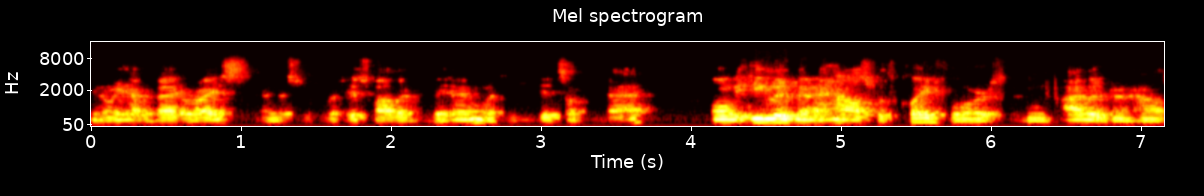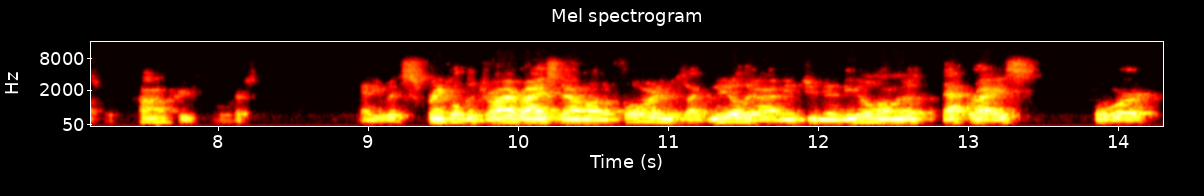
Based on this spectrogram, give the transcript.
you know we had a bag of rice, and this was what his father did to him when he did something bad. Only he lived in a house with clay floors, and I lived in a house with concrete floors. And he would sprinkle the dry rice down on the floor, and he was like, "Kneel there. I need you to kneel on the, that rice for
